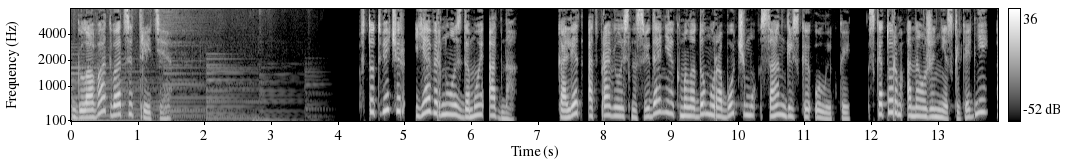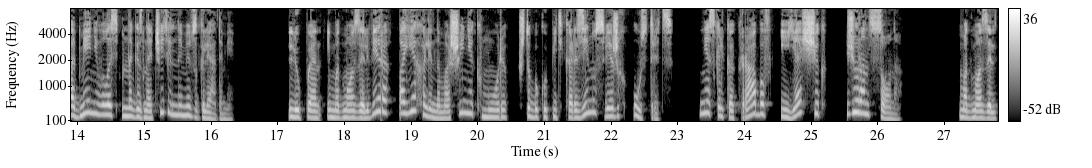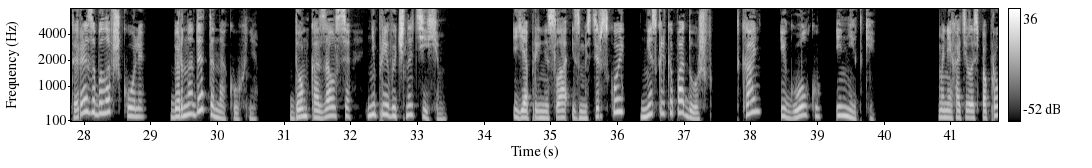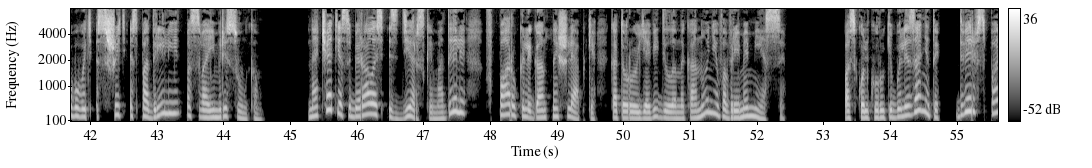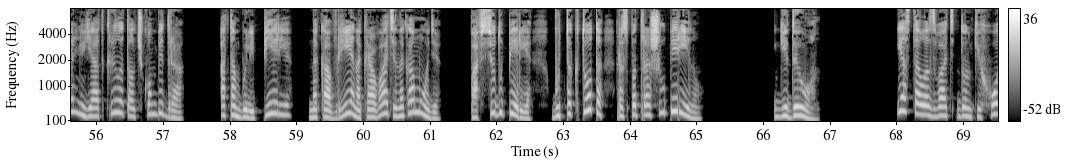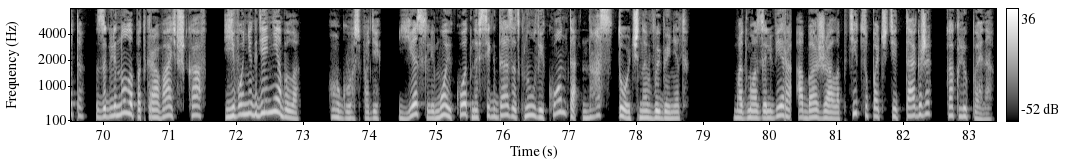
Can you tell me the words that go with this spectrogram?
Глава 23 В тот вечер я вернулась домой одна. Калет отправилась на свидание к молодому рабочему с ангельской улыбкой, с которым она уже несколько дней обменивалась многозначительными взглядами. Люпен и мадемуазель Вера поехали на машине к морю, чтобы купить корзину свежих устриц, несколько крабов и ящик жюрансона. Мадемуазель Тереза была в школе, Бернадетта на кухне. Дом казался непривычно тихим. Я принесла из мастерской несколько подошв, ткань, иголку и нитки. Мне хотелось попробовать сшить эспадрильи по своим рисункам. Начать я собиралась с дерзкой модели в пару к элегантной шляпке, которую я видела накануне во время мессы. Поскольку руки были заняты, дверь в спальню я открыла толчком бедра, а там были перья, на ковре, на кровати, на комоде. Повсюду перья, будто кто-то распотрошил перину. Гидеон. Я стала звать Дон Кихота, заглянула под кровать, в шкаф. Его нигде не было. О, Господи, если мой кот навсегда заткнул Виконта, нас точно выгонят. Мадемуазель Вера обожала птицу почти так же, как Люпена.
